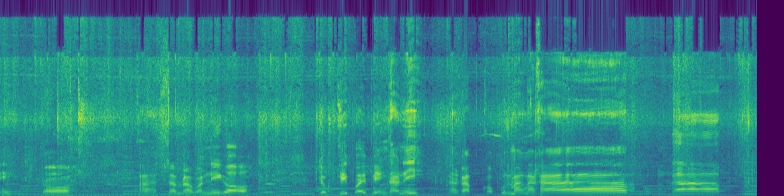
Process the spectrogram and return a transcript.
นี่ก็สำหรับวันนี้ก็จบคลิปไว้เพียงเท่านี้นะครับ ขอบคุณมากนะครับผมครับ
